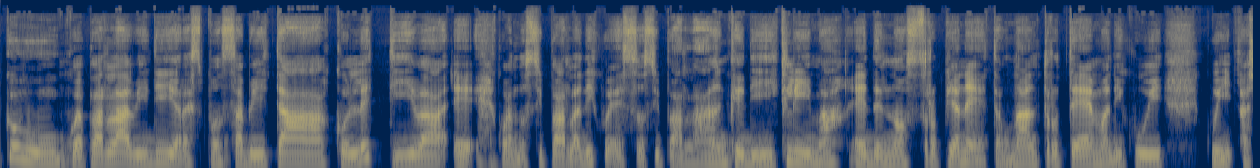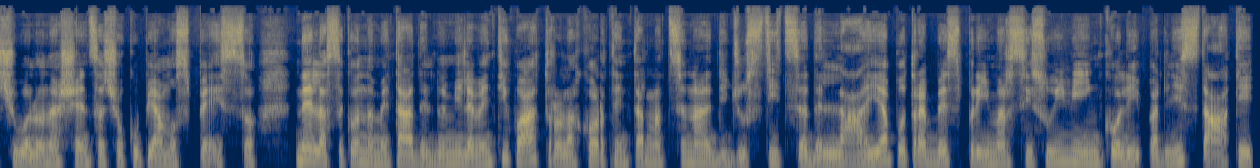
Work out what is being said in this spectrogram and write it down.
Comunque parlavi di responsabilità collettiva e quando si parla di questo si parla anche di clima e del nostro pianeta, un altro tema di cui qui a Ci vuole una scienza ci occupiamo spesso. Nella seconda metà del 2024 la Corte internazionale di giustizia dell'AIA potrebbe esprimersi sui vincoli per gli stati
